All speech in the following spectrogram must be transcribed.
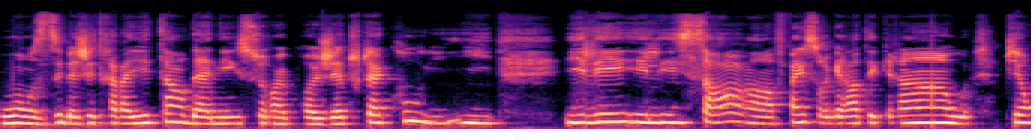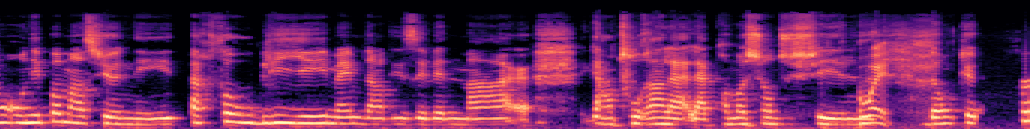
où on se dit ben j'ai travaillé tant d'années sur un projet, tout à coup il il est il, sort enfin sur grand écran, ou, puis on n'est pas mentionné, parfois oublié même dans des événements euh, entourant la, la, promotion du film. Ouais. Donc ça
